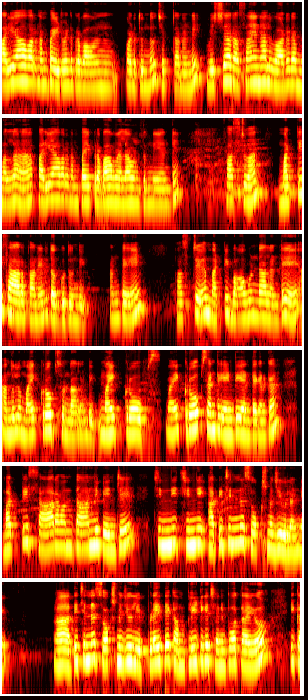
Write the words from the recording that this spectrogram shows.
పర్యావరణంపై ఎటువంటి ప్రభావం పడుతుందో చెప్తానండి. విష రసాయనాలు వాడడం వల్ల పర్యావరణంపై ప్రభావం ఎలా ఉంటుంది అంటే ఫస్ట్ వన్ మట్టి సారత అనేది తగ్గుతుంది. అంటే ఫస్ట్ మట్టి బాగుండాలంటే అందులో మైక్రోబ్స్ ఉండాలండి. మైక్రోబ్స్. మైక్రోబ్స్ అంటే ఏంటి అంటే కనుక మట్టి సారవంతాన్ని పెంచే చిన్ని చిన్ని అతి చిన్న సూక్ష్మజీవులండి. ఆ అతి చిన్న సూక్ష్మజీవులు ఎప్పుడైతే కంప్లీట్గా చనిపోతాయో ఇక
